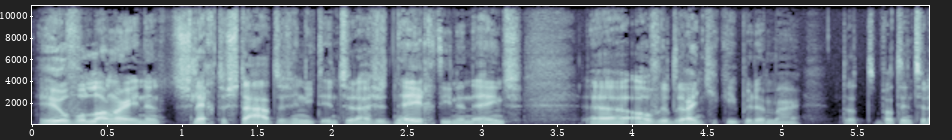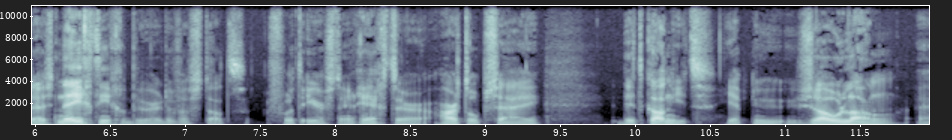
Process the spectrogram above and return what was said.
heel veel langer in een slechte staat is. En niet in 2019 ineens uh, over het randje kieperde. Maar dat, wat in 2019 gebeurde, was dat voor het eerst een rechter hardop zei: Dit kan niet. Je hebt nu zo lang uh,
